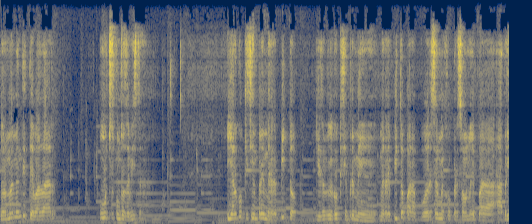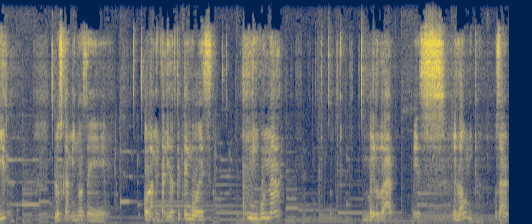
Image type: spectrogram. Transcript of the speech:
normalmente te va a dar muchos puntos de vista. Y algo que siempre me repito, y es algo que siempre me, me repito para poder ser mejor persona y para abrir los caminos de, o la mentalidad que tengo es ninguna verdad es, es la única. O sea,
